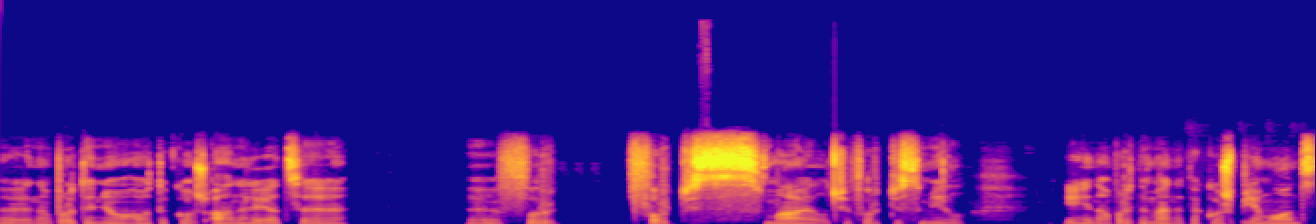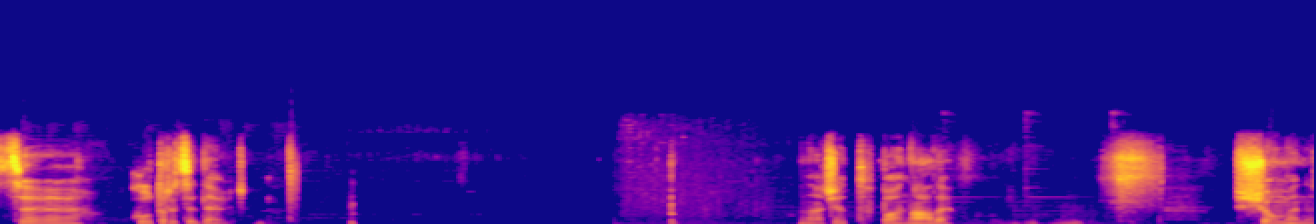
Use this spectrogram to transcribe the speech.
Е, Навпроти нього також Англія, це. Фортісмайл чи Фортісміл. І навпроти мене також П'ємонт, це Q39. Значить, погнали. Що в мене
